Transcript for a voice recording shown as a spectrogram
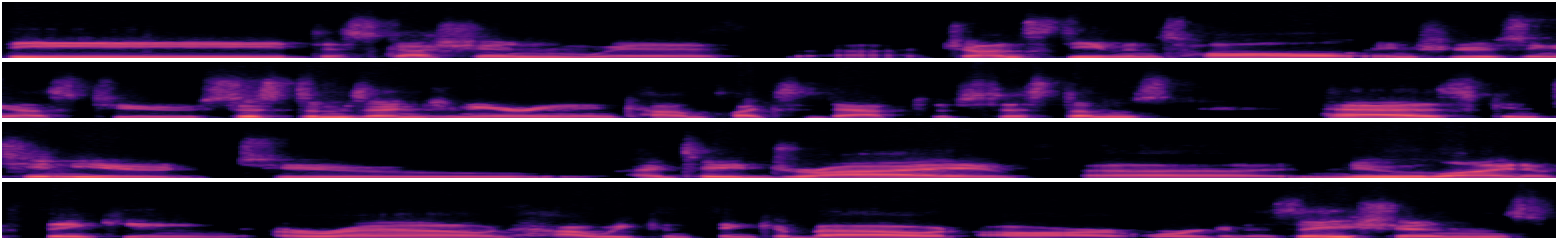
The discussion with uh, John Stevens Hall introducing us to systems engineering and complex adaptive systems has continued to, I'd say, drive a new line of thinking around how we can think about our organizations,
